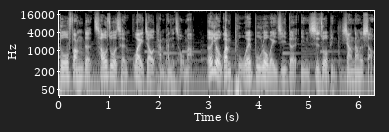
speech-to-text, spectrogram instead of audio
多方的操作成外交谈判的筹码。而有关普威部落危机的影视作品相当的少，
